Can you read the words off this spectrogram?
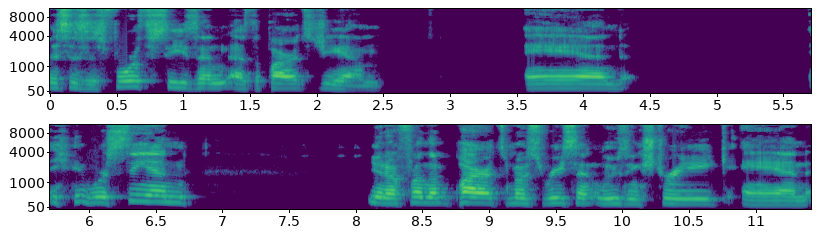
This is his fourth season as the Pirates GM. And we're seeing, you know, from the Pirates' most recent losing streak and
